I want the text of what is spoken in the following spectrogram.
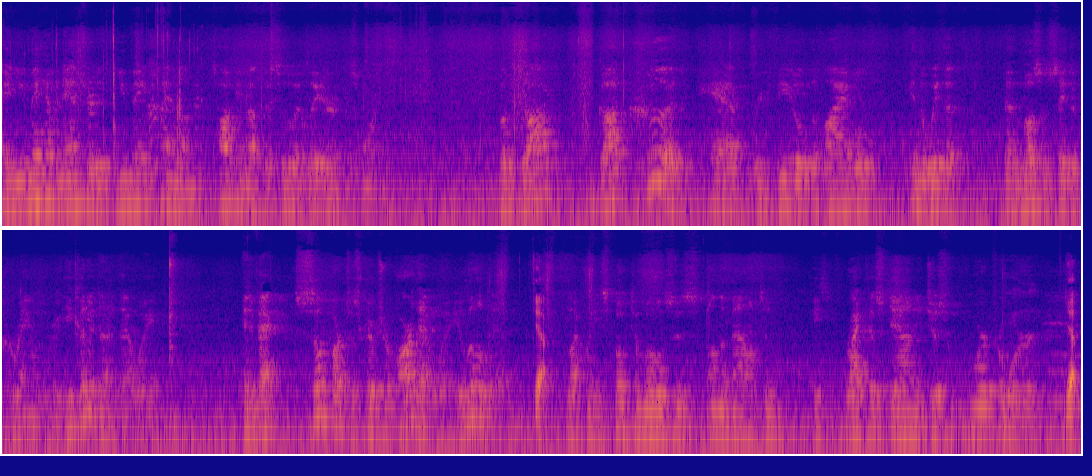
and you may have an answer, to you may plan on talking about this a little bit later this morning. But God, God could have revealed the Bible in the way that, that Muslims say the Quran was written. He could have done it that way. In fact, some parts of Scripture are that way, a little bit. Yeah. Like when he spoke to Moses on the mountain, he write this down in just word for word. Yep.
